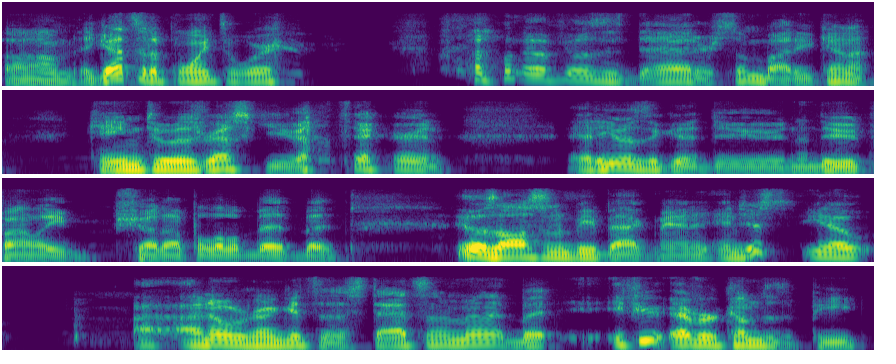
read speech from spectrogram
Um, it got to the point to where I don't know if it was his dad or somebody kind of came to his rescue out there, and and he was a good dude. And the dude finally shut up a little bit, but it was awesome to be back, man. And just you know, I, I know we're gonna get to the stats in a minute, but if you ever come to the Pete,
